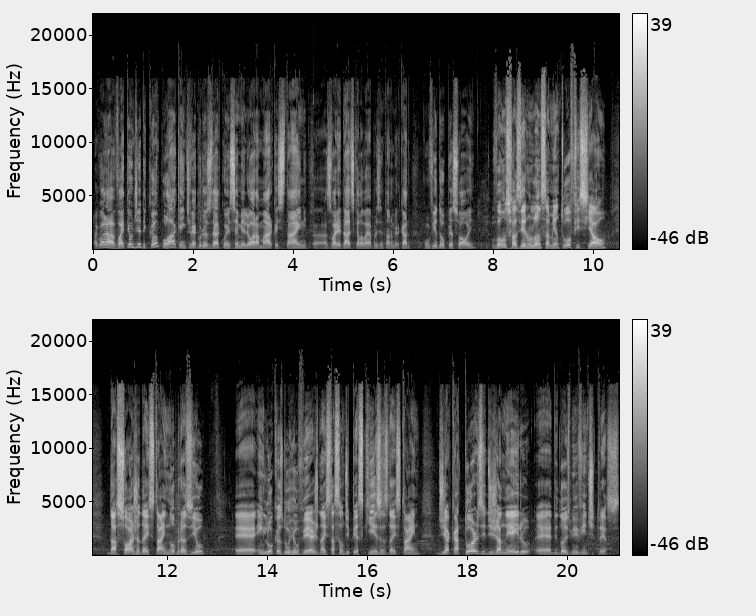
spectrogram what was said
Agora, vai ter um dia de campo lá, quem tiver curiosidade de conhecer melhor a marca Stein, as variedades que ela vai apresentar no mercado, convida o pessoal aí. Vamos fazer um lançamento oficial da soja da Stein no Brasil, é, em Lucas do Rio Verde, na estação de pesquisas da Stein, dia 14 de janeiro é, de 2023.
